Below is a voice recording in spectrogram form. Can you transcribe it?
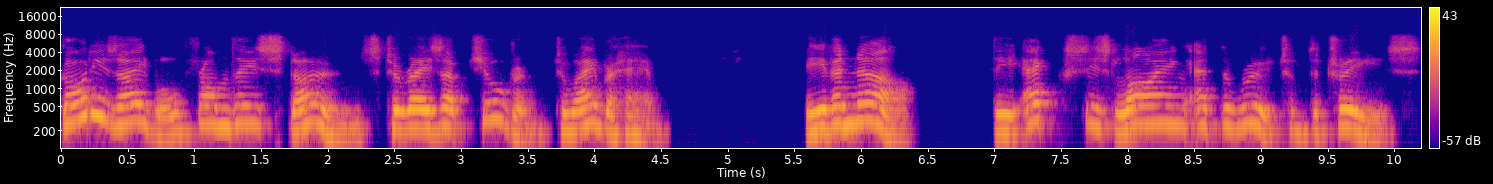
God is able from these stones to raise up children to Abraham. Even now, the axe is lying at the root of the trees,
